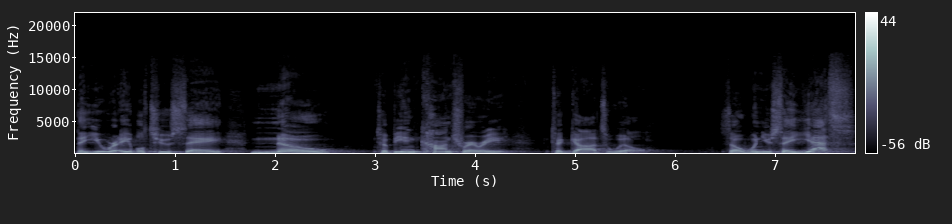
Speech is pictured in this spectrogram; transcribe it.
that you were able to say no to being contrary to God's will. So when you say yes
